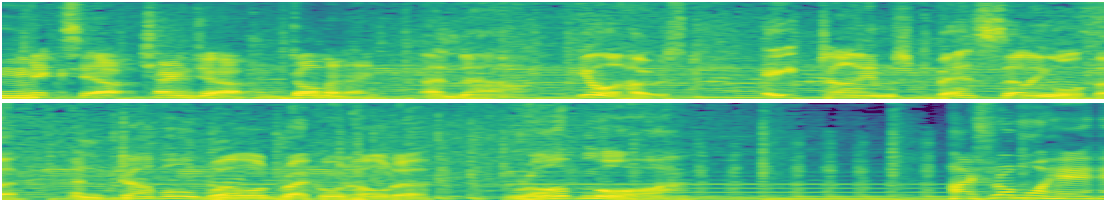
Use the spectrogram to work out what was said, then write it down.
Mix it up, change it up, and dominate. And now, your host, eight times best selling author and double world record holder, Rob Moore. Hi, it's Rob Moore here.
